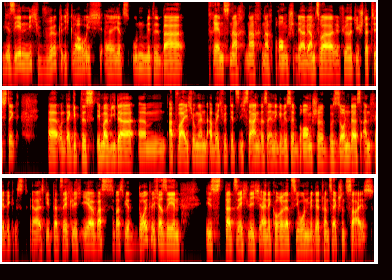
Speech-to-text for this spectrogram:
Wir sehen nicht wirklich, glaube ich, äh, jetzt unmittelbar Trends nach, nach, nach Branchen. Ja, wir haben zwar, wir führen natürlich Statistik, äh, und da gibt es immer wieder ähm, Abweichungen, aber ich würde jetzt nicht sagen, dass eine gewisse Branche besonders anfällig ist. Ja, es geht tatsächlich eher, was, was wir deutlicher sehen, ist tatsächlich eine Korrelation mit der Transaction Size.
